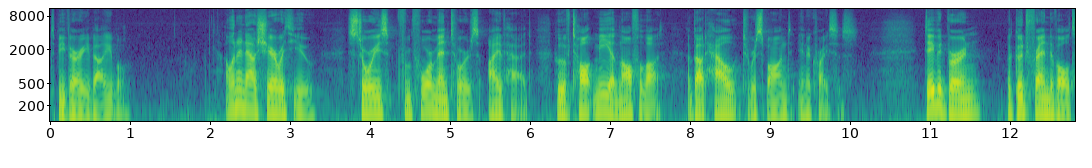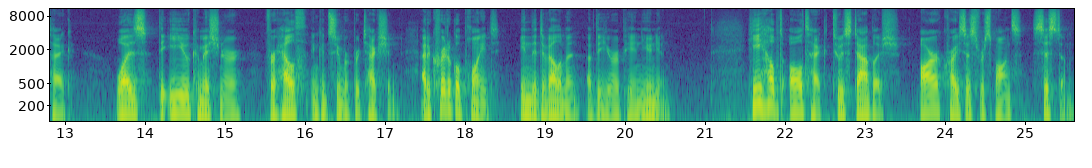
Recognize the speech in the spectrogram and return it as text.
to be very valuable. I want to now share with you stories from four mentors I've had who have taught me an awful lot about how to respond in a crisis. David Byrne, a good friend of Alltech, was the EU Commissioner for Health and Consumer Protection at a critical point in the development of the European Union. He helped Alltech to establish our crisis response system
